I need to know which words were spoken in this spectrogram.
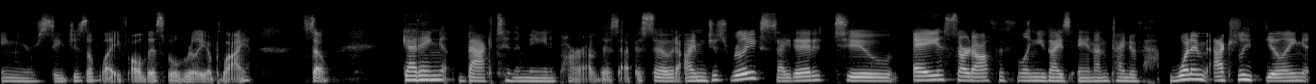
in your stages of life. All this will really apply. So, getting back to the main part of this episode, I'm just really excited to A, start off with filling you guys in on kind of what I'm actually feeling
